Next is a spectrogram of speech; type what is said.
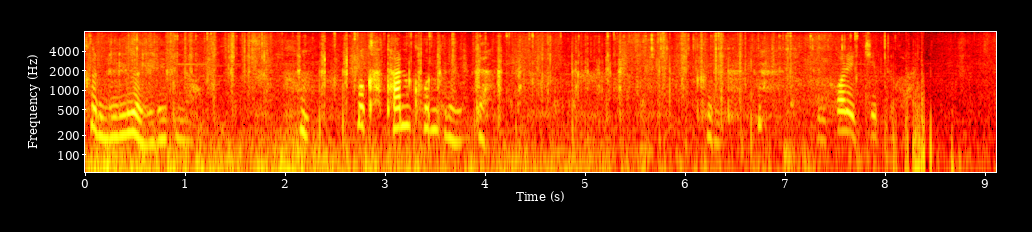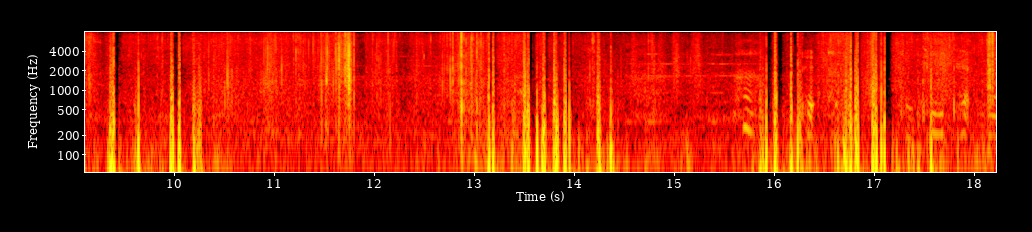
ขึ้นเรื่อ ยเลยพี่น้องบ่ขาท่านคนกันเลยจ้ะขึ้นมีข้อได้เจ็บเลยค่ะฮะแทะใส่ที่แทะนะ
